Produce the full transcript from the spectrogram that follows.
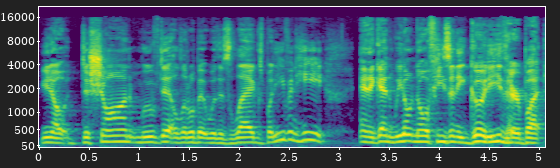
You know, Deshaun moved it a little bit with his legs, but even he and again, we don't know if he's any good either, but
